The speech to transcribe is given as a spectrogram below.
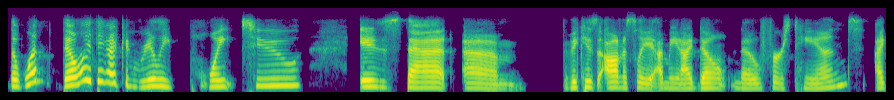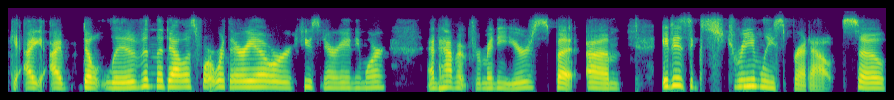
the one the only thing I can really point to is that um, because honestly, I mean, I don't know firsthand. I, I I don't live in the Dallas Fort Worth area or Houston area anymore, and haven't for many years. But um, it is extremely spread out. So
